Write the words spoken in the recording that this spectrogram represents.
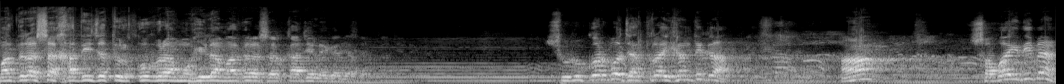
মাদ্রাসা খাদিজাতুল কুবরা মহিলা মাদ্রাসার কাজে লেগে যাবে। শুরু করব যাত্রা এখান থেকে। হ্যাঁ? সবাই দিবেন?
